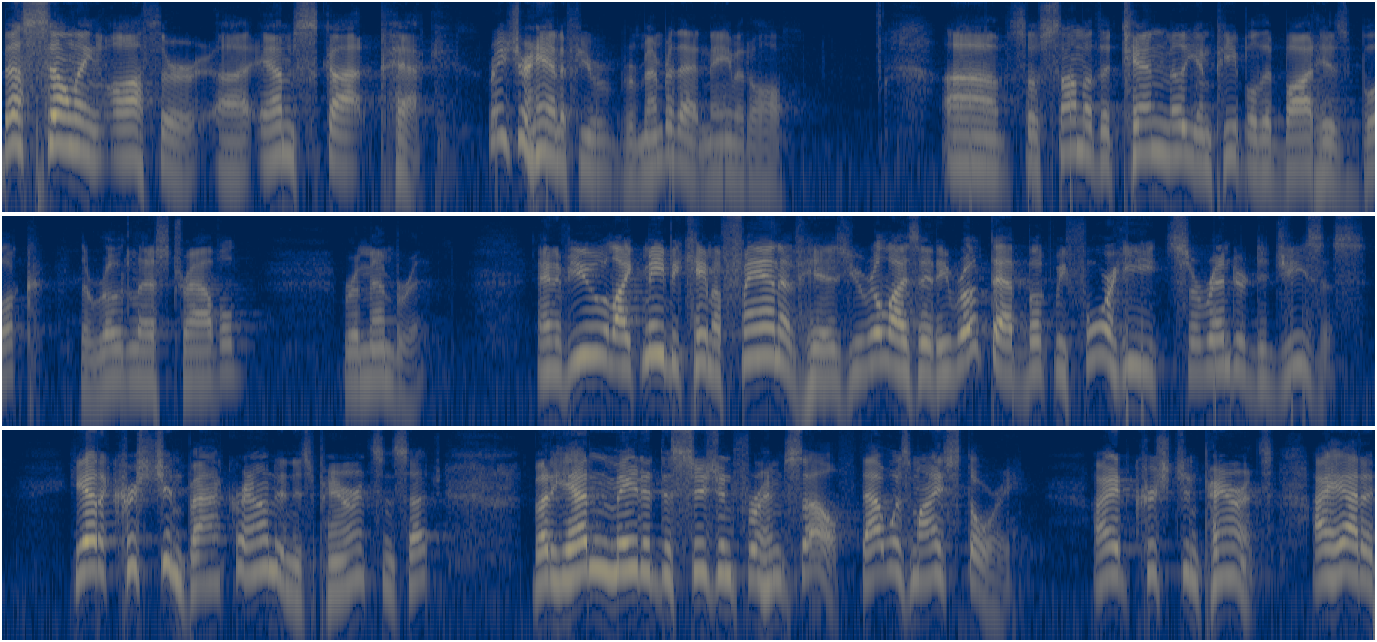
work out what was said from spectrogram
Best selling author uh, M. Scott Peck Raise your hand if you remember that name at all. Uh, so, some of the 10 million people that bought his book, The Road Less Traveled, remember it. And if you, like me, became a fan of his, you realize that he wrote that book before he surrendered to Jesus. He had a Christian background in his parents and such, but he hadn't made a decision for himself. That was my story. I had Christian parents. I had a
